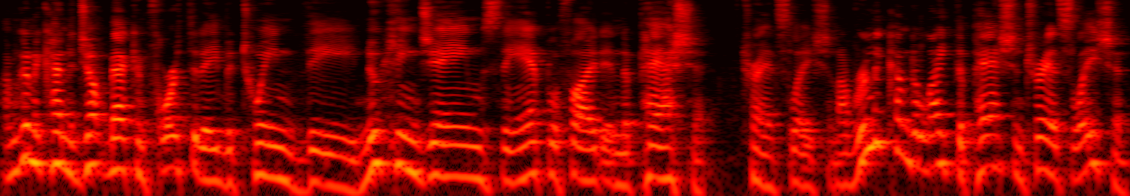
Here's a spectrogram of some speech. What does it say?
I'm going to kind of jump back and forth today between the New King James, the Amplified, and the Passion translation. I've really come to like the Passion translation.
